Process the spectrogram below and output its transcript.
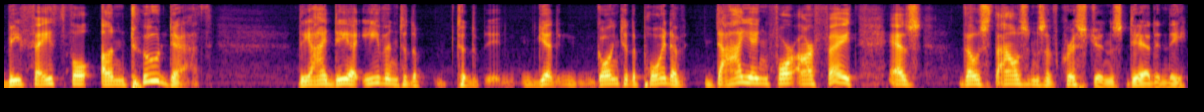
Be faithful unto death. The idea, even to the to the, get going to the point of dying for our faith, as those thousands of Christians did in the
